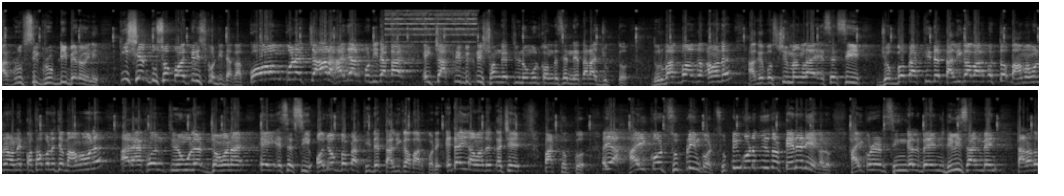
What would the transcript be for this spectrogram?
আর গ্রুপ সি গ্রুপ ডি বেরোয়নি। কিসের দুশো পঁয়ত্রিশ কোটি টাকা? কম করে চার হাজার কোটি টাকার এই চাকরি বিক্রির সঙ্গে তৃণমূল কংগ্রেসের নেতারা যুক্ত। দুর্ভাগ্য আমাদের, আগে পশ্চিমবাংলায় এসএসসি যোগ্য প্রার্থীদের তালিকা বার করতো, বাম আমলের অনেক কথা বলেছে বাম আমলে, আর এখন তৃণমূলের জমানায় এই এসএসসি অযোগ্য প্রার্থীদের তালিকা বার করে। এটাই আমাদের কাছে পার্থক্য। যে high court supreme court supreme court অব্দি তো টেনে নিয়ে গেল। হাইকোর্টের সিঙ্গেল বেঞ্চ ডিভিশন বেঞ্চ তারা তো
